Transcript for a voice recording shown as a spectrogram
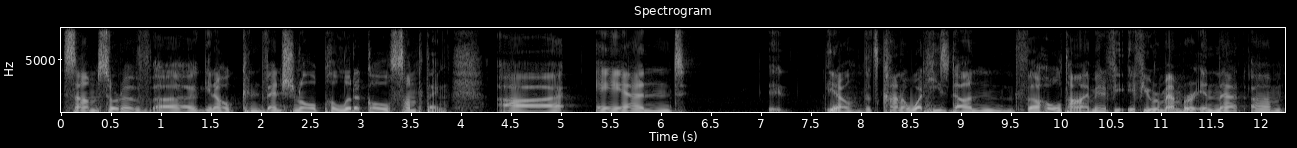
some sort of uh, you know conventional political something, uh, and you know that's kind of what he's done the whole time. And if you, if you remember in that. Um,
